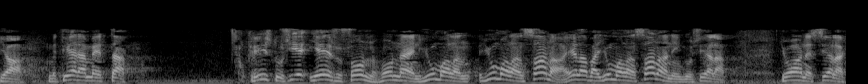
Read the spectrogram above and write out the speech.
Ja me tiedämme, että Kristus Je- Jeesus on, on näin Jumalan, Jumalan sana, elävä Jumalan sana, niin kuin siellä Johannes siellä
